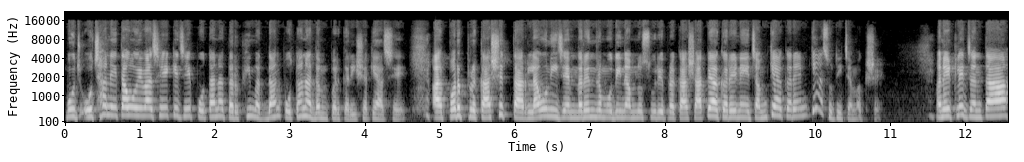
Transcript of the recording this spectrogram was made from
બહુ જ ઓછા નેતાઓ એવા છે કે જે પોતાના તરફી મતદાન પોતાના દમ પર કરી શક્યા છે. આ પરપ્રકાશિત તારલાઓની જેમ નરેન્દ્ર મોદી નામનો સૂર્યપ્રકાશ આપ્યા કરે ને ચમક્યા કરે એમ ક્યાં સુધી ચમકશે? અને એટલે જનતા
